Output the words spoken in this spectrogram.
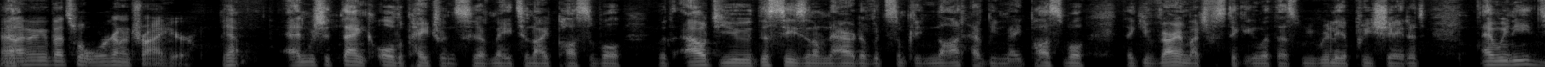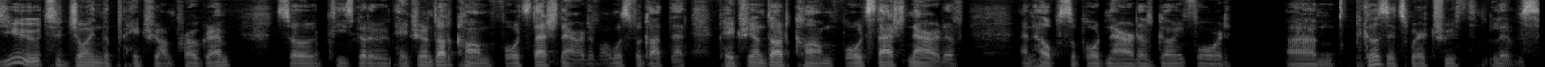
And yeah. I think that's what we're going to try here. Yeah. And we should thank all the patrons who have made tonight possible. Without you, this season of narrative would simply not have been made possible. Thank you very much for sticking with us. We really appreciate it. And we need you to join the Patreon program. So please go to patreon.com forward slash narrative. almost forgot that. Patreon.com forward slash narrative and help support narrative going forward um, because it's where truth lives.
